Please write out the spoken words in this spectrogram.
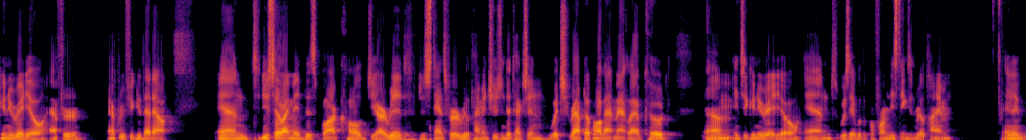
GNU Radio after after we figured that out. And to do so, I made this block called GRID, which stands for Real-Time Intrusion Detection, which wrapped up all that MATLAB code um, into GNU Radio and was able to perform these things in real time. And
